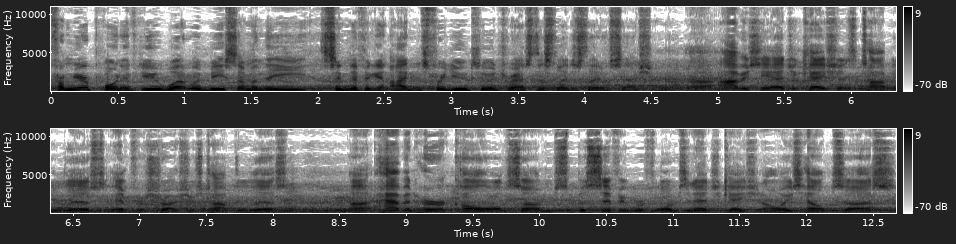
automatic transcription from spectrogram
From your point of view, what would be some of the significant items for you to address this legislative session? Uh, obviously, education is top of the list. Infrastructure is top of the list. Uh, having her call on some specific reforms in education always helps us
